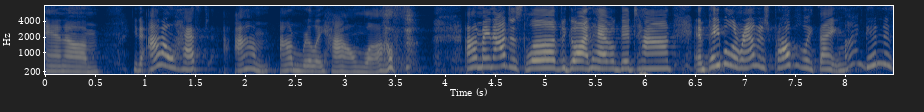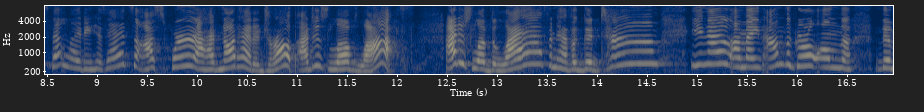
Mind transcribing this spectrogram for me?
And, um, you know, I don't have to, I'm, I'm really high on life. I mean, I just love to go out and have a good time. And people around us probably think, my goodness, that lady has had some. I swear I have not had a drop. I just love life. I just love to laugh and have a good time. You know, I mean, I'm the girl on the, the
